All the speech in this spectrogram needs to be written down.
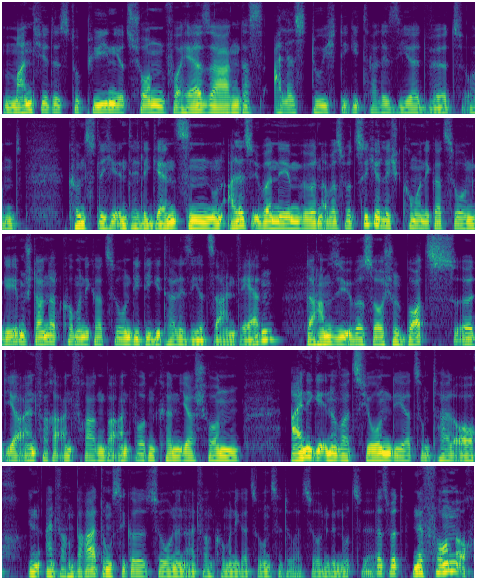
manche Dystopien jetzt schon vorhersagen, dass alles durchdigitalisiert wird und künstliche Intelligenzen nun alles übernehmen würden. Aber es wird sicherlich Kommunikation geben, Standardkommunikation, die digitalisiert sein werden. Da haben Sie über Social Bots, äh, die ja einfache Anfragen beantworten können, ja schon einige Innovationen, die ja zum Teil auch in einfachen Beratungssituationen, in einfachen Kommunikationssituationen genutzt werden. Das wird eine Form auch,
